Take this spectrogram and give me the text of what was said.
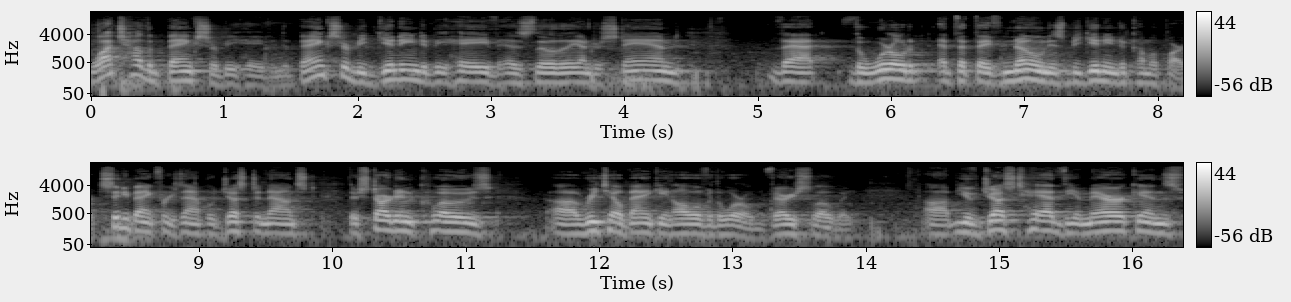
Watch how the banks are behaving. The banks are beginning to behave as though they understand that the world that they've known is beginning to come apart. Citibank, for example, just announced they're starting to close uh, retail banking all over the world very slowly. Uh, you've just had the Americans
